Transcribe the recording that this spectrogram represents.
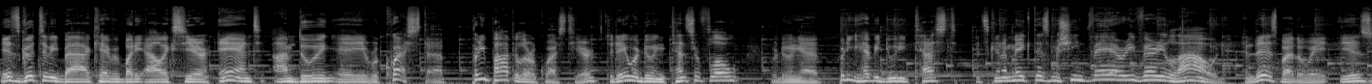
It's good to be back. Hey everybody, Alex here, and I'm doing a request, a pretty popular request here. Today we're doing TensorFlow. We're doing a pretty heavy duty test. It's gonna make this machine very, very loud. And this, by the way, is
